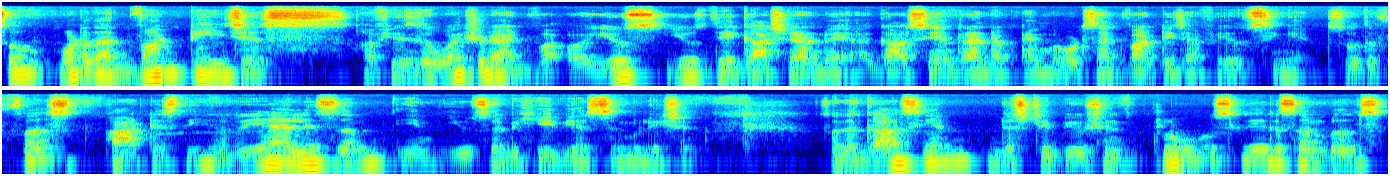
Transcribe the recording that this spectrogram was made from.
so what are the advantages of using why should I uh, use use the Gaussian, Gaussian random timer what's the advantage of using it? So the first part is the realism in user behavior simulation. So the Gaussian distribution closely resembles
